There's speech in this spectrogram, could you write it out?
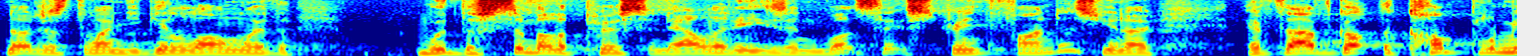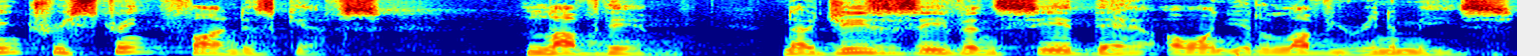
not just the one you get along with, with the similar personalities. And what's that strength finders? You know, if they've got the complementary strength finders gifts, love them. No, Jesus even said that I want you to love your enemies.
